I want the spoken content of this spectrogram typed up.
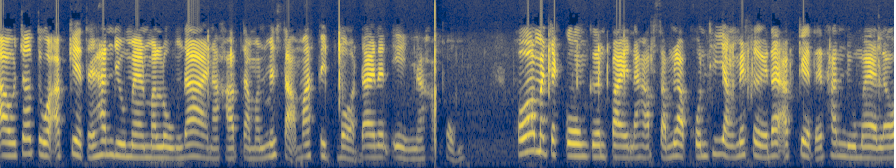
เอาเจ้าตัวอัปเกรดไททันดิวแมนมาลงได้นะครับ แต่มันไม่สามารถติดบอร์ดได้นั่นเองนะครับผม เพราะว่ามันจะโกงเกินไปนะครับสำหรับคนที่ยังไม่เคยได้อัปเกรดไททันดิวแมนแล้ว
